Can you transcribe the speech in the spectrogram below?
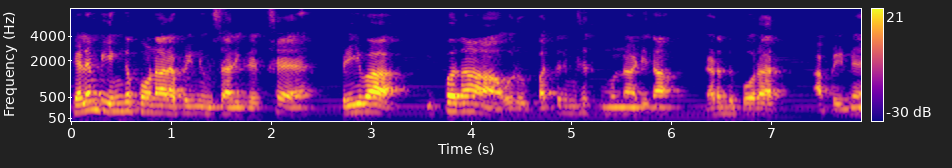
கிளம்பி எங்க போனார் அப்படின்னு விசாரிக்கிறச்ச பெரியவா இப்பதான் ஒரு பத்து நிமிஷத்துக்கு முன்னாடி தான் நடந்து போறார். அப்படின்னு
